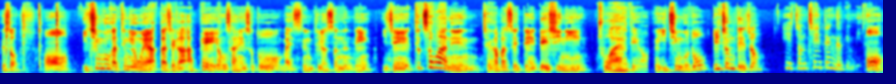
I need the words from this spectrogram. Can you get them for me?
그래서 어, 이 친구 같은 경우에 아까 제가 앞에 영상에서도 말씀드렸었는데 이제 특성화는 제가 봤을 때 내신이 좋아야 돼요. 이 친구도 1점대죠. 1.7등급입니다. 어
